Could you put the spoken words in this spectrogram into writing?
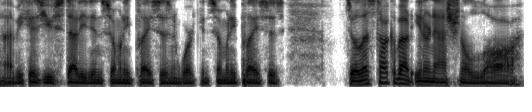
uh, because you've studied in so many places and worked in so many places. So let's talk about international law.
